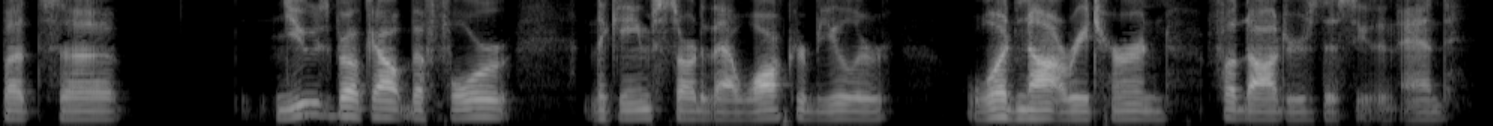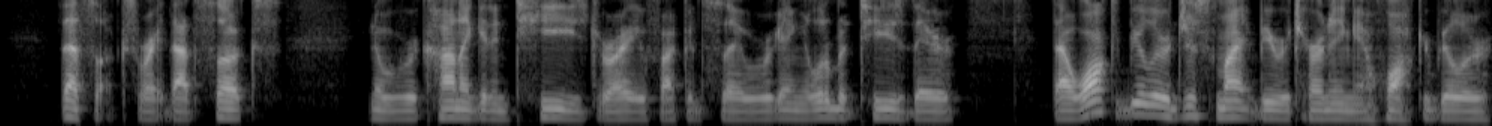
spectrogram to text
But uh, news broke out before the game started that Walker Buehler would not return for the Dodgers this season. And that sucks, right? That sucks. You know, we were kind of getting teased, right? If I could say, we were getting a little bit teased there that Walker Buehler just might be returning and Walker Buehler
